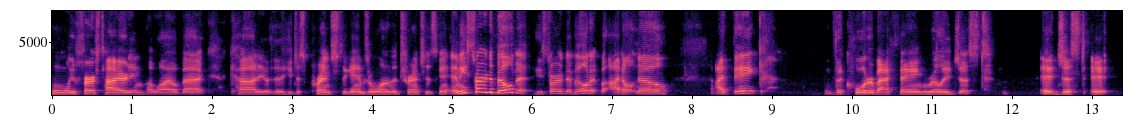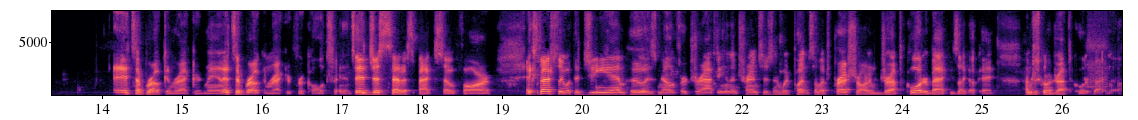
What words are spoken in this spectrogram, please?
when we first hired him a while back, God, he, he just preached the games are one of the trenches, and he started to build it. He started to build it, but I don't know. I think the quarterback thing really just it just it it's a broken record, man. It's a broken record for Colts fans. It just set us back so far, especially with the GM who is known for drafting in the trenches and we're putting so much pressure on him to draft a quarterback. He's like, okay, I'm just going to draft a quarterback now.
